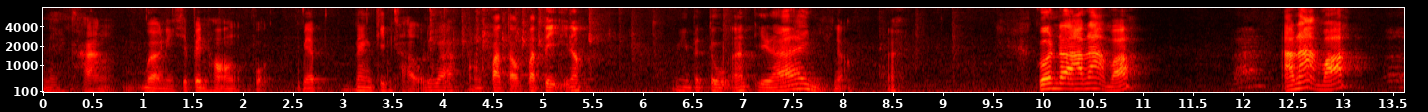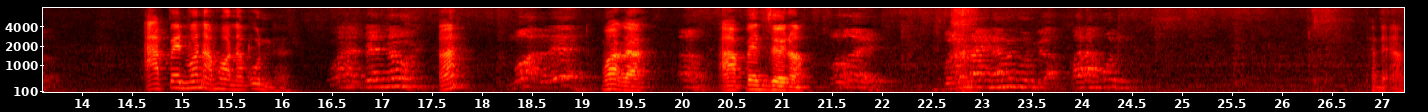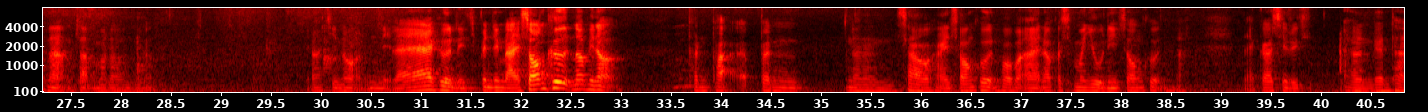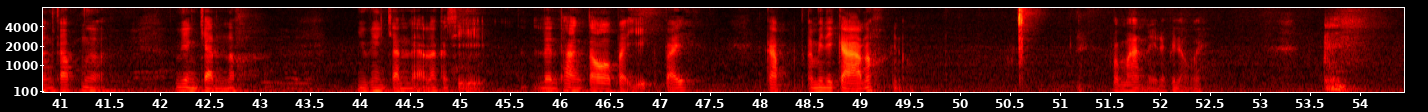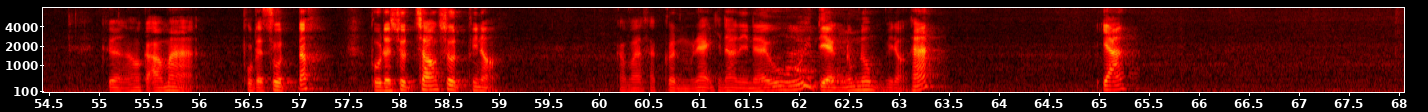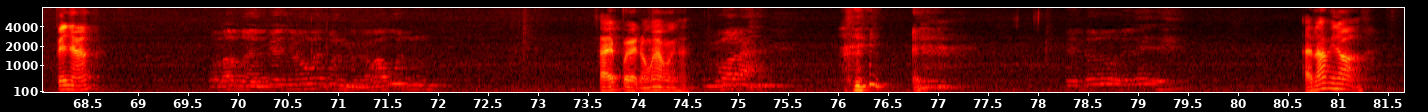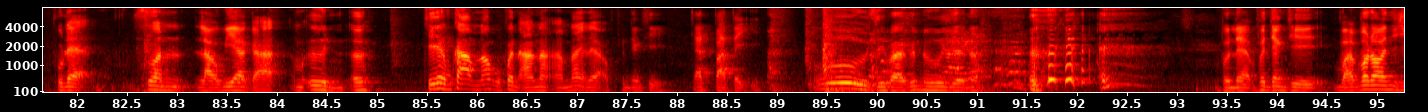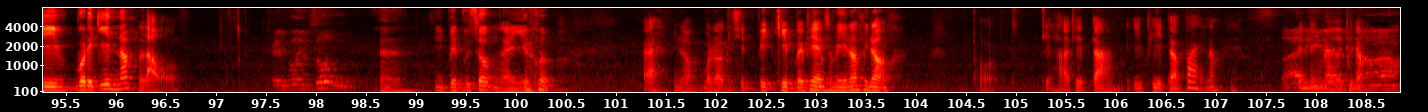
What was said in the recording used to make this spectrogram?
นี่ข้างเบื้องนี้จะเป็นหองพวก แบบนั่งกินข้าวหรือว่าห้องปาต่อปาติเนาะมีประตูอัดอีไรเนาะอะควรเราอาบน้ำบ่อาบน้ำบ่อาบเป็นว่าน้ำหอนน้ำอุ่นเหรอว่าเป็นนู่นฮะหมดเลยหมดละอาบเป็นเซยเนาะโอ้ยคนอะไรนะมันหุ่นกับมาทำหุ่นถถ้าได้อาบน้ำสับมาเราพี่น้อง เอาชินอนนี่แหละคืนนี่เป็นจังไดสองคืนเนาะพี่น้องเพิ่นพระเป็นนั่นเศร้าหายสองคืนพอมาอายเราก็สิมาอยู่นี่สองคืนนะแล้วก็สิเอ่อเดินทางกลับเมื่อเวียงจันทน์เนาะอยู่เวียงจันทน์แล้วแล้วก็สิเดินทางต่อไปอีกไปกับอเมริกาเนาะพี่น้องประมาณนี้นะพี่น้องเว้ยเครื่องเขาก็เอามาผูดสุดเนาะผูดสุดสองสุดพี่น้อง กลับมาสักคนมื้อแรกที่นั่นนี่นะอุ้ยเตียงนุ่มๆพี่น้องฮะยังเป็นหยังเราเดินเพื่อนยูมันอุ่นเหมือนกับว่าอุ่นสายเปิดออกมามึงฮะงัวนะเดินก็รู้เลยไอ้น้พี่น้องผู้แหละส่วนเหล่าเบียร์กะมออื่น เออ ที่เริ่มข้ามเนาะพวกเพิ่นอ่านนะอ่านได้แล้วเพิ่นจังสีจัดปาร์ตี้ อู้สิบาทก็นูเยอะเนาะเพิ่นแหละเพิ่นจังสีบ่บ่รอนสิบ่ได้กินเนาะเหล่าเป็นคนสุ่มเออนี่เป็นผู้ส่งไงอยู่ไปพี่น้องบ่รอนสิปิดคลิปไปเพียงเท่านี้เนาะพี่น้องพอที่หาติดตาม EP ต่อไปเนาะเป็นยังไงพี่น้ององ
